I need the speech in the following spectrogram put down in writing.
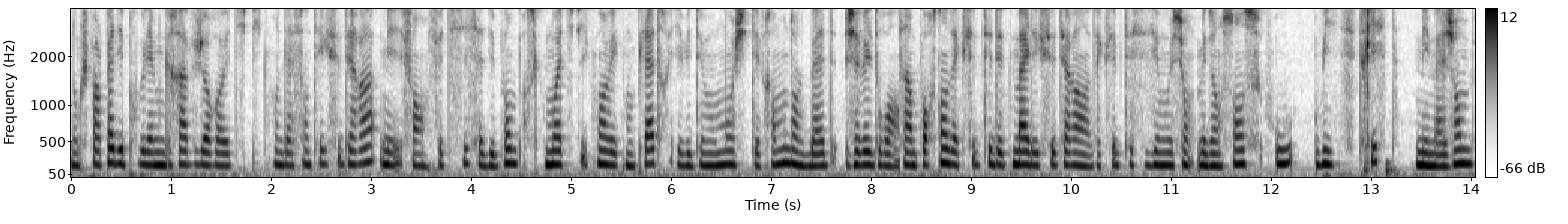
Donc je parle pas des problèmes graves genre euh, typiquement de la santé etc. Mais enfin en fait si ça dépend parce que moi typiquement avec mon plâtre il y avait des moments où j'étais vraiment dans le bad, j'avais le droit. Hein. C'est important d'accepter d'être mal etc. Hein, d'accepter ses émotions mais dans le sens où oui c'est triste mais ma jambe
